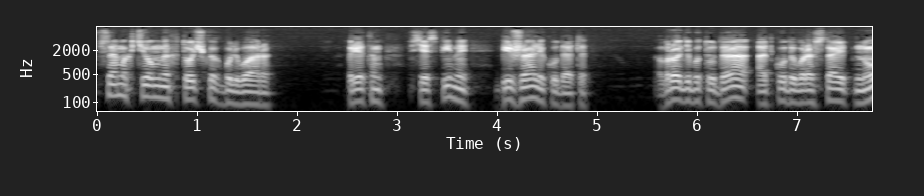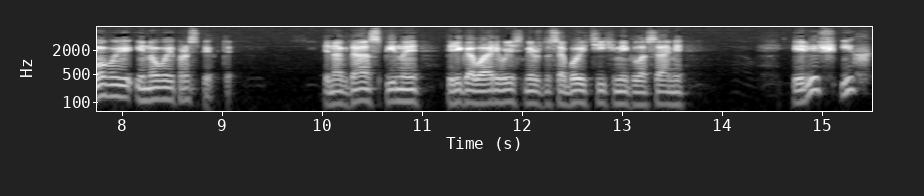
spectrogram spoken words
в самых темных точках бульвара. При этом все спины бежали куда-то, вроде бы туда, откуда вырастают новые и новые проспекты. Иногда спины переговаривались между собой тихими голосами, и речь их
